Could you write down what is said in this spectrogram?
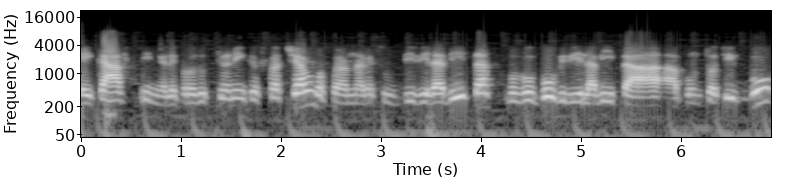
i casting, le produzioni che facciamo, possono andare su Vivi la Vita, www.vivilavita.tv.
